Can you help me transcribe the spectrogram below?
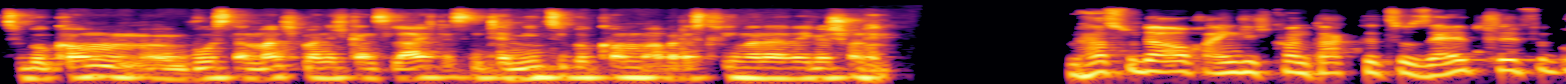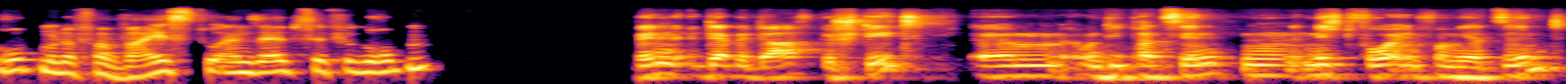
zu bekommen, äh, wo es dann manchmal nicht ganz leicht ist, einen Termin zu bekommen, aber das kriegen wir in der Regel schon hin. Und hast du da auch eigentlich Kontakte zu Selbsthilfegruppen oder verweist du an Selbsthilfegruppen? Wenn der Bedarf besteht ähm, und die Patienten nicht vorinformiert sind,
